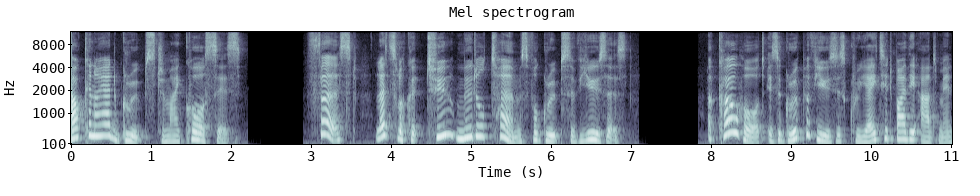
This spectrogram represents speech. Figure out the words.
How can I add groups to my courses? First, let's look at two Moodle terms for groups of users. A cohort is a group of users created by the admin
